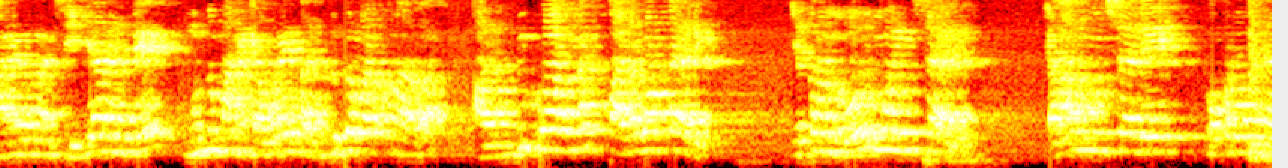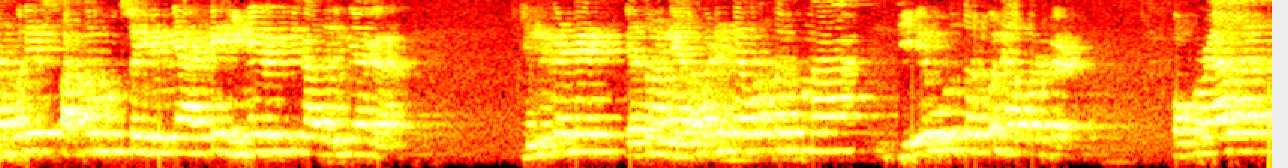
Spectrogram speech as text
మనం ఏదైనా చెయ్యాలంటే ముందు మనకి ఎవరైతే అడ్డుగా పడుతున్నారో అడ్డుకోవాలని పడగొట్టాలి. ఇతను నోరు మోయించాలి. ఎలా ఉంచాలి ఒకరు దెబ్బలేసి పక్కన కూర్చో ఇర్మియా అంటే ఇనే వ్యక్తి కాదు ఇర్మియా గారు. ఎందుకంటే ఇతను నిలబడింది ఎవరి తరపున? దేవుడి తరపు నిలబడ్డాడు. ఒకవేళ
